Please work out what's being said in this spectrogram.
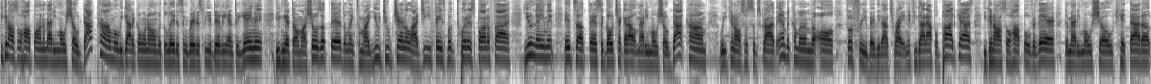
you can also hop on to MattyMoShow.com where we got it going on with the latest and greatest for your daily entertainment. You can get to all my shows up there, the link to my YouTube channel, IG, Facebook, Twitter, Spotify, you name it, it's up there. So go check it out, MattyMoShow.com, where you can also subscribe and become a member all for free, baby. That's right. And if you got Apple Podcasts, you can also hop over there, the Matty Mo Show, hit that up,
